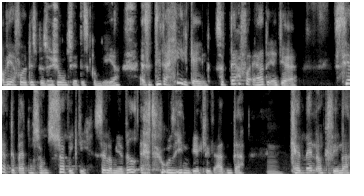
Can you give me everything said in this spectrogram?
og vi har fået dispensation til at diskriminere. Altså, det er da helt galt. Så derfor er det, at jeg ser debatten som så vigtig, selvom jeg ved, at ude i den virkelige verden, der Mm. kan mænd og kvinder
